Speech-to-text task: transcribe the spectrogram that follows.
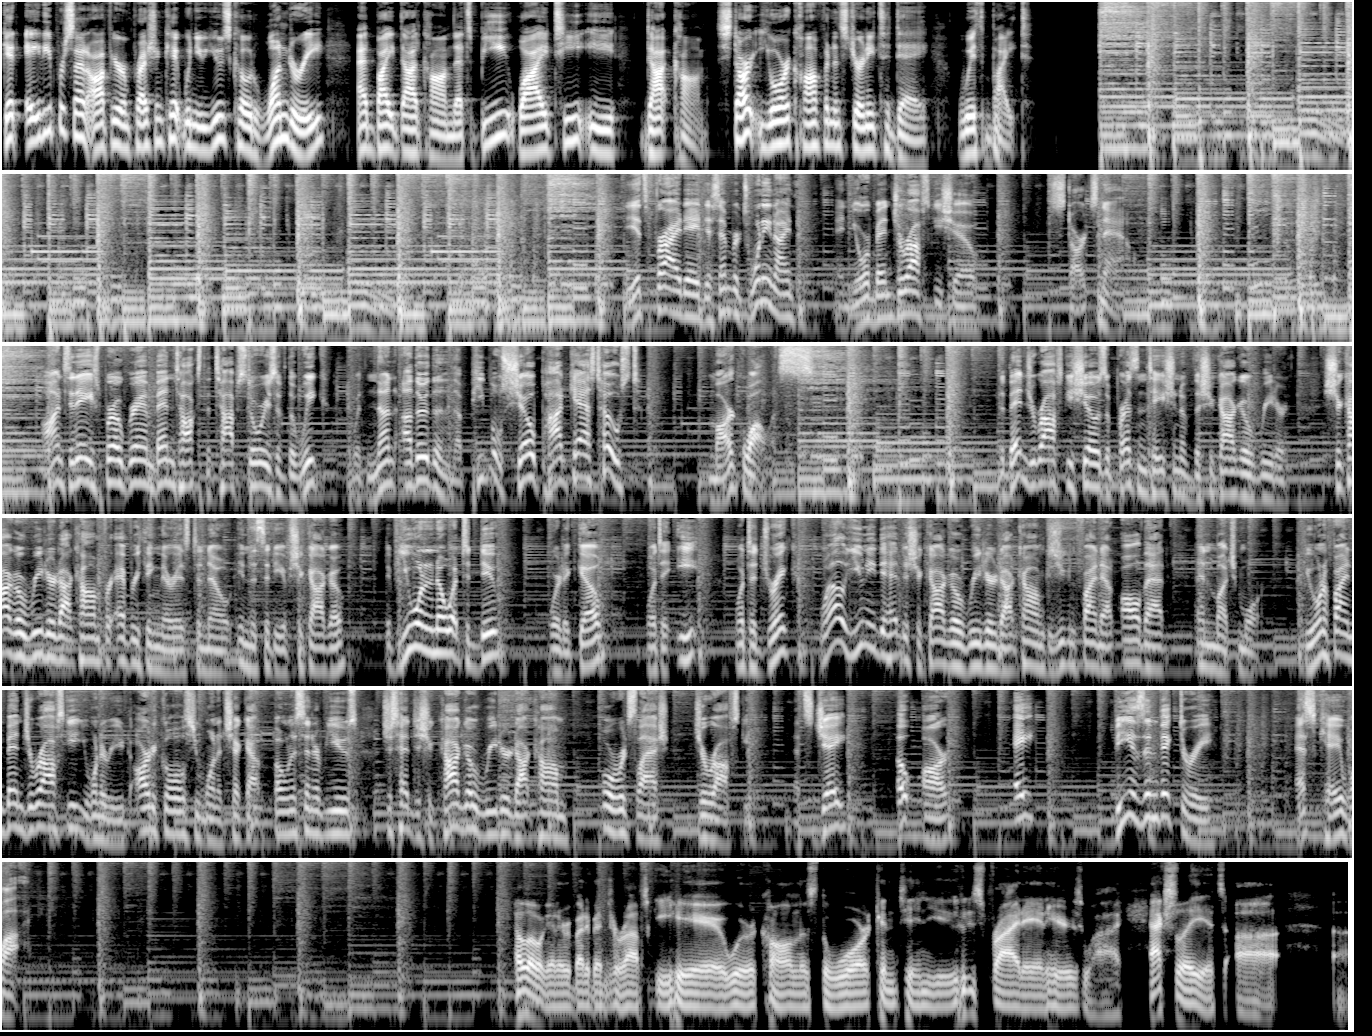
Get 80% off your impression kit when you use code WONDERY at Byte.com. That's B-Y-T-E dot com. Start your confidence journey today with Byte. It's Friday, December 29th, and your Ben Joravsky Show starts now. On today's program, Ben talks the top stories of the week with none other than the People's Show podcast host, Mark Wallace. The Ben Joravsky Show is a presentation of the Chicago Reader. ChicagoReader.com for everything there is to know in the city of Chicago. If you want to know what to do, where to go, what to eat, what to drink, well, you need to head to ChicagoReader.com because you can find out all that and much more. If you want to find Ben Joravsky, you want to read articles, you want to check out bonus interviews, just head to chicagoreader.com forward slash Joravsky. That's J O R A V is in victory, S K Y. Hello again, everybody. Ben Joravsky here. We're calling this The War Continues Friday, and here's why. Actually, it's uh, uh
